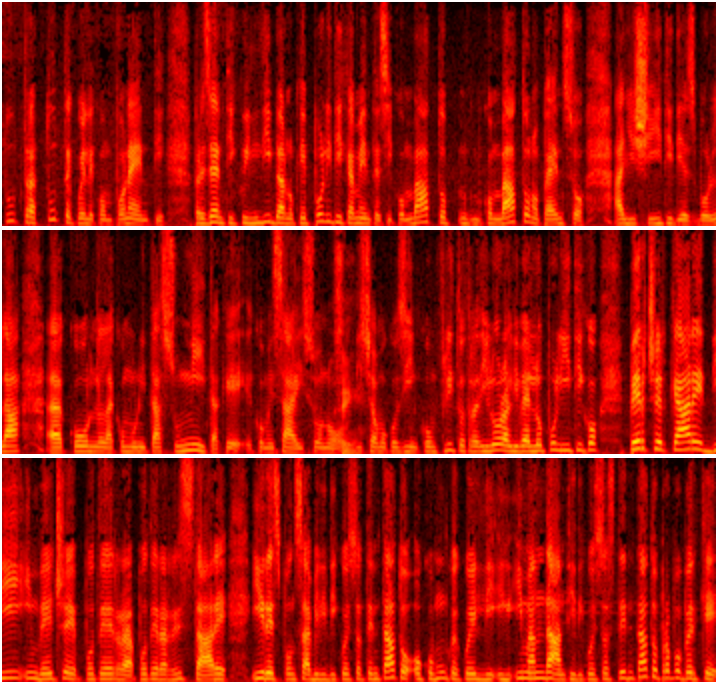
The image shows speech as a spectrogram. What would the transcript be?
tu, tra tutte quelle componenti presenti qui in Libano che politicamente si combatto, combattono, penso agli sciiti di Hezbollah eh, con la comunità sunnita che come sai sono sì. diciamo così, in conflitto tra di loro a livello politico per cercare di invece invece poter, poter arrestare i responsabili di questo attentato o comunque quelli, i, i mandanti di questo attentato proprio perché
